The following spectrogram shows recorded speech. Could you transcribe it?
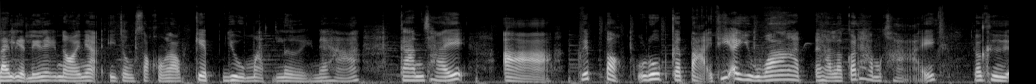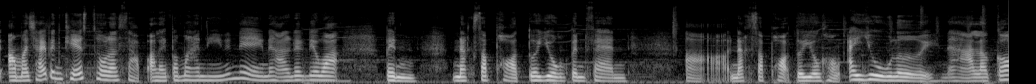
รายละเอียดเล็กๆน้อยเนี่ยอีจงซอกของเราเก็บอยู่หมัดเลยนะคะ การใช้คลิปตอกรูปกระต่ายที่อายุวาดนะคะแล้วก็ทำขายก็คือเอามาใช้เป็นเคสโทรศัพท์อะไรประมาณนี้นั่นเองนะคะ เรียกได้ว่าเป็นนักซัพพอร์ตตัวยงเป็นแฟน นักซัพพอร์ตตัวยงของ IU เลยนะคะ แล้วก็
